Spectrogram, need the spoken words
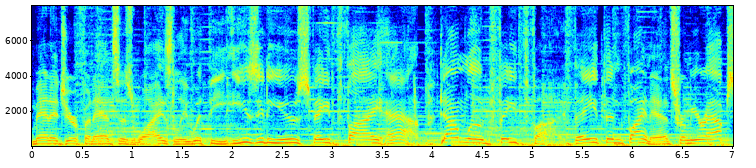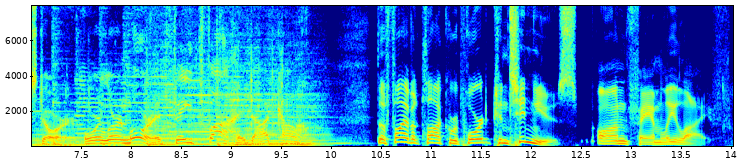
Manage your finances wisely with the easy to use FaithFi app. Download FaithFi, Faith and Finance from your App Store or learn more at faithfi.com. The 5 o'clock report continues on family life.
